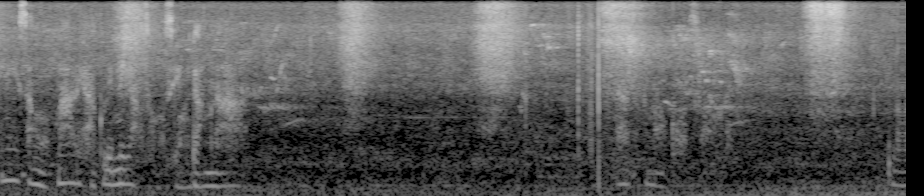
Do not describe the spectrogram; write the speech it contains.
ที่นี่สงบมากเลยค่ะ ก็เลยไม่อยากส่งเสียงดังนะคะน่าจะมาก่อนสร้างเรา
